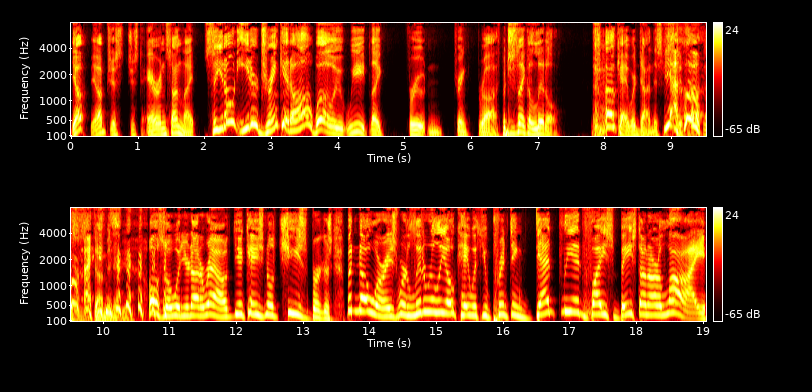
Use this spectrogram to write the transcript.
Yep, yep, just just air and sunlight. So you don't eat or drink at all? Well, we, we eat like fruit and drink broth, but just like a little. Okay, we're done. This Yeah, stupid. This is a dumb interview. also, when you're not around, the occasional cheeseburgers. But no worries, we're literally okay with you printing deadly advice based on our lie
